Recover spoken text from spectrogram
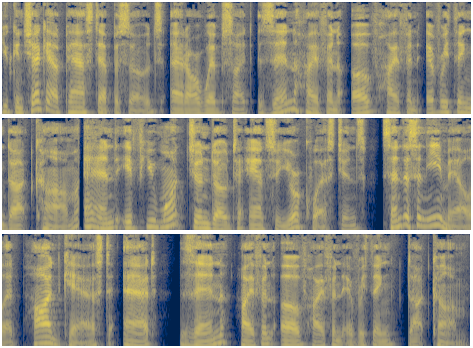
you can check out past episodes at our website zen-of-everything.com. And if you want Jundo to answer your questions, send us an email at podcast at zen-of-everything.com.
